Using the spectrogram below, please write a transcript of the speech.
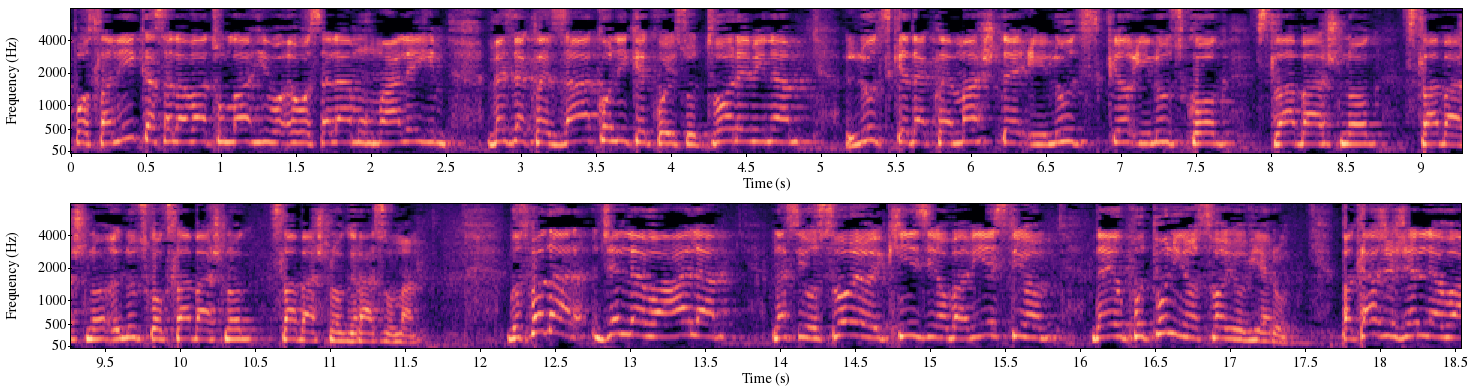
poslanika salavatullahi wasalamuhum alaihim već dakle zakonike koji su tvorevina ljudske dakle mašte i, ljudske, i ljudskog slabašnog, slabašnog ljudskog slabašnog, slabašnog razuma. Gospodar Jalla wa ala nas je u svojoj knjizi obavijestio da je upotpunio svoju vjeru. Pa kaže Jalla wa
